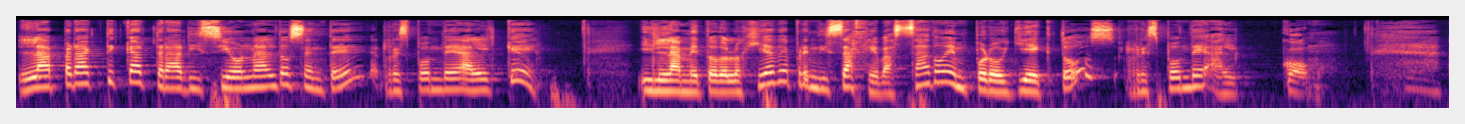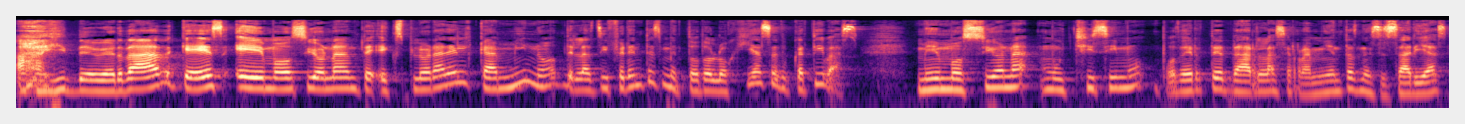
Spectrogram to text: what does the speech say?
La práctica tradicional docente responde al qué. Y la metodología de aprendizaje basado en proyectos responde al cómo. Ay, de verdad que es emocionante explorar el camino de las diferentes metodologías educativas. Me emociona muchísimo poderte dar las herramientas necesarias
